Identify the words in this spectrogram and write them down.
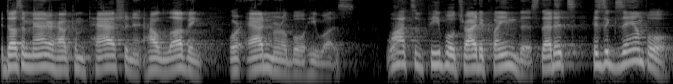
It doesn't matter how compassionate, how loving, or admirable he was. Lots of people try to claim this, that it's his example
